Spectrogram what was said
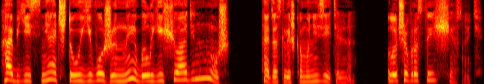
объяснять, что у его жены был еще один муж. Это слишком унизительно. Лучше просто исчезнуть.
